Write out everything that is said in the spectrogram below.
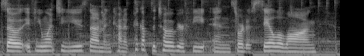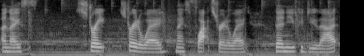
so if you want to use them and kind of pick up the toe of your feet and sort of sail along a nice straight straightaway, nice flat straightaway, then you could do that.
